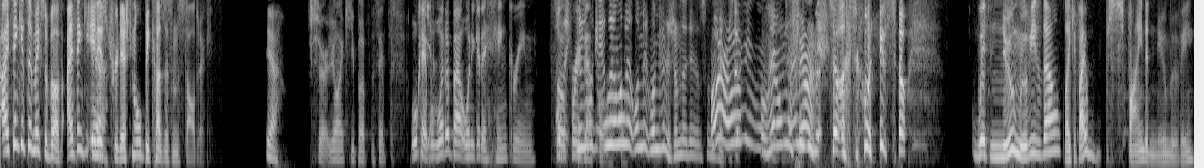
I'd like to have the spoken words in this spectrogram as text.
I think it's a mix of both. I think it is Yeah. traditional because it's nostalgic. Yeah. Sure, you want to keep up the same. Okay, Yeah. but what about when you get a hankering? Oh, so, Well, for let- let- example, let, me, let me let me finish. I'm not there. All right, let me- Oh, hit 'em with let me- finish. So so so with new movies though, like if I s- find a new movie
